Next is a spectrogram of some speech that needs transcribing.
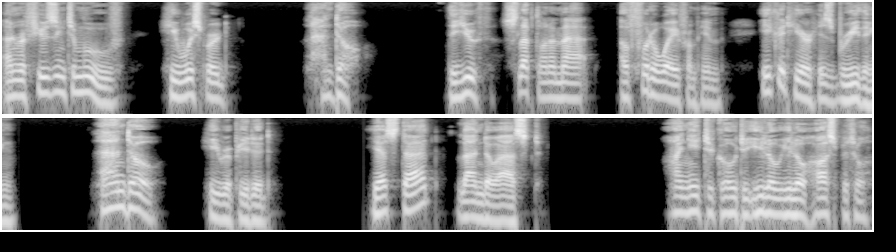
and refusing to move, he whispered, Lando. The youth slept on a mat a foot away from him. He could hear his breathing. Lando, he repeated. Yes, Dad? Lando asked. I need to go to Iloilo Hospital.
